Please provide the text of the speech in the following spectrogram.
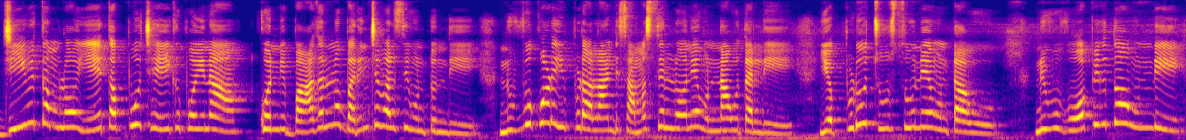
జీవితంలో ఏ తప్పు చేయకపోయినా కొన్ని బాధలను భరించవలసి ఉంటుంది. నువ్వు కూడా ఇప్పుడు అలాంటి సమస్యల్లోనే ఉన్నావు తల్లి. ఎప్పుడూ చూస్తూనే ఉంటావు. నువ్వు ఓపికతో ఉండి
